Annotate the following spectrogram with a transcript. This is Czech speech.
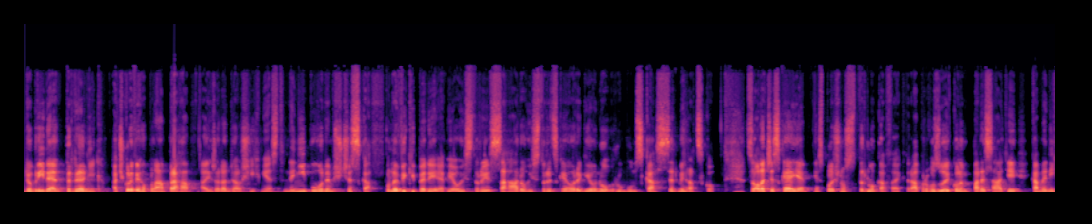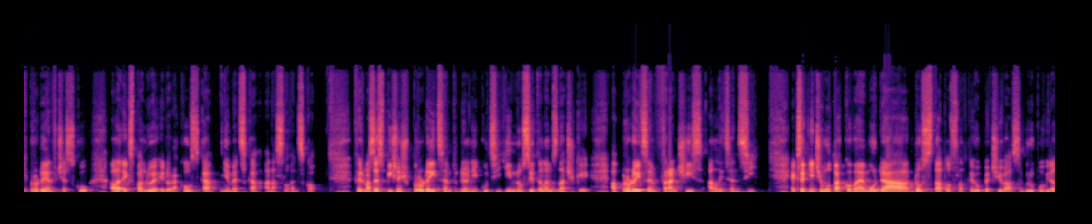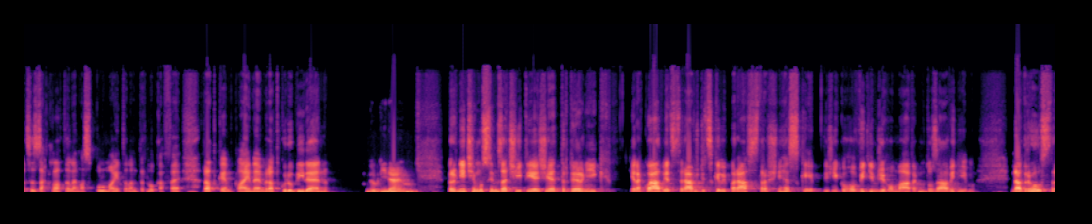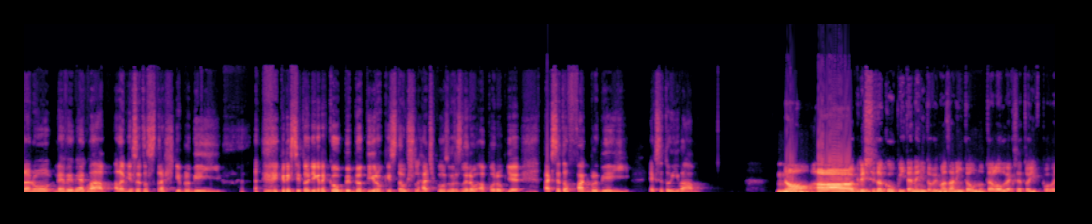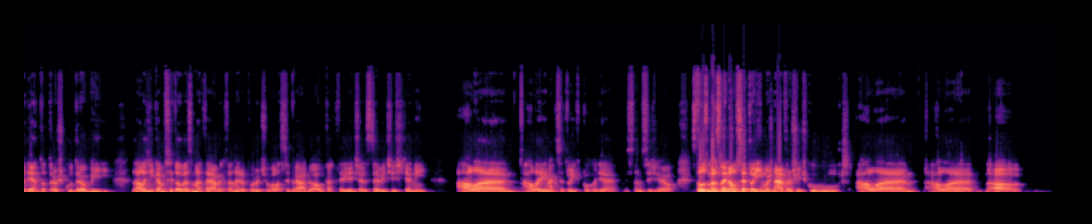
Dobrý den, Trdelník. Ačkoliv jeho plná Praha a i řada dalších měst není původem z Česka. Podle Wikipedie jeho historii sahá do historického regionu Rumunska Sedmihradsko. Co ale české je, je společnost Trdlo Café, která provozuje kolem 50 kamenných prodejen v Česku, ale expanduje i do Rakouska, Německa a na Slovensko. Firma se spíš než prodejcem trdelníku cítí nositelem značky a prodejcem franšíz a licencí. Jak se k něčemu takovému dá dostat od sladkého pečiva, si budu povídat se zakladatelem a spolumajitelem Trdlo Café Radkem Kleinem. Radku, dobrý den. Dobrý den. První, čím musím začít, je, že trdelník je taková věc, která vždycky vypadá strašně hezky. Když někoho vidím, že ho má, tak mu to závidím. Na druhou stranu, nevím jak vám, ale mně se to strašně blbě jí. Když si to někde koupím do té ruky s tou šlehačkou, s vrzlinou a podobně, tak se to fakt blbě jí. Jak se to jí vám? No, a když si to koupíte, není to vymazaný tou nutelou, tak se to jí v pohodě, jen to trošku drobí. Záleží, kam si to vezmete. Já bych to nedoporučoval asi brát do auta, který je čerstvě vyčištěný. Ale, ale jinak se to jí v pohodě. Myslím si, že jo. S tou zmrzlinou se to jí možná trošičku hůř, ale, ale a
